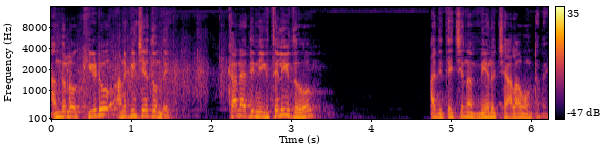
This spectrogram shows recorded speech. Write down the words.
అందులో కీడు అనిపించేది ఉంది. కానీ అది నీకు తెలియదు అది తెచ్చిన మేలు చాలా ఉంటుంది.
